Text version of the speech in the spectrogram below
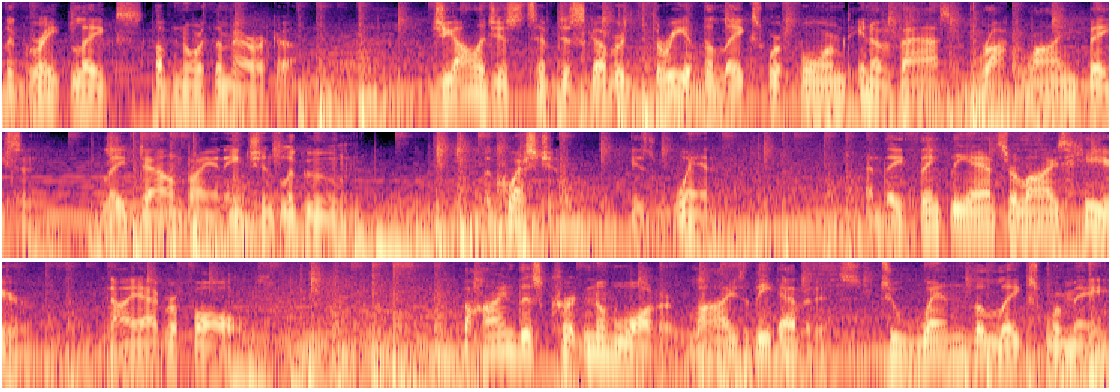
The Great Lakes of North America. Geologists have discovered three of the lakes were formed in a vast rock-lined basin laid down by an ancient lagoon. The question is when? And they think the answer lies here, Niagara Falls. Behind this curtain of water lies the evidence to when the lakes were made.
